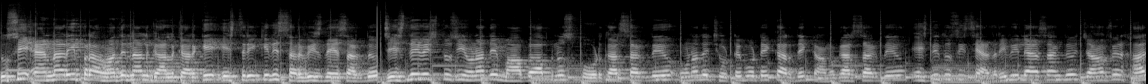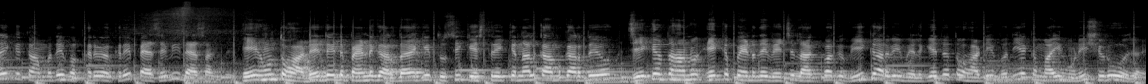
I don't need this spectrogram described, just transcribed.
ਤੁਸੀਂ ਐਨ ਆਰ ਆਈ ਭਰਾਵਾਂ ਦੇ ਨਾਲ ਗੱਲ ਕਰਕੇ ਇਸ ਤਰੀਕੇ ਦੀ ਸਰਵਿਸ ਦੇ ਸਕਦੇ ਹੋ, ਜਿਸ ਦੇ ਵਿੱਚ ਤੁਸੀਂ ਉਹਨਾਂ ਦੇ ਮਾਪੇ ਨੂੰ ਸਪੋਰਟ ਕਰ ਸਕਦੇ ਹੋ, ਉਹਨਾਂ ਦੇ ਛੋਟੇ-ਮੋਟੇ ਘਰ ਦੇ ਕੰਮ ਕਰ ਸਕਦੇ ਹੋ, ਇਸ ਦੀ ਤੁਸੀਂ ਸੈਲਰੀ ਵੀ ਲੈ ਸਕਦੇ ਹੋ, ਜਾਂ ਫਿਰ ਹਰ ਇੱਕ ਕੰਮ ਦੇ ਵੱਖਰੇ-ਵੱਖਰੇ ਪੈਸੇ ਵੀ ਲੈ ਸਕਦੇ ਹੋ। ਇਹ ਹੁਣ ਤੁਹਾਡੇ ਤੇ ਡਿਪੈਂਡ ਕਰਦਾ ਹੈ ਕਿ ਤੁਸੀਂ ਕਿਸ ਤਰੀਕੇ ਨਾਲ ਕੰਮ ਕਰਦੇ ਹੋ। ਜੇਕਰ ਤੁਹਾਨੂੰ ਇੱਕ ਪਿੰਡ ਦੇ ਵਿੱਚ ਲਗਭਗ 20 ਘਰ ਵੀ ਮਿਲ ਗਏ, ਤੇ ਤੁਹਾਡੀ ਵਧੀਆ ਕਮਾਈ ਹੋਣੀ ਸ਼ੁਰੂ ਹੋ ਜਾਏ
